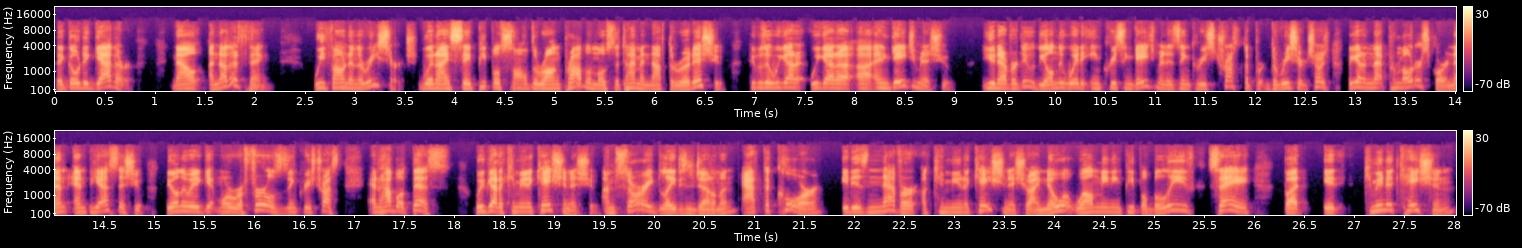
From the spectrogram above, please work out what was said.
They go together. Now, another thing we found in the research, when I say people solve the wrong problem most of the time and not the root issue, people say we got a, we got a, uh, engagement issue. You never do. The only way to increase engagement is increase trust. The, the research shows we got a net promoter score, an NPS issue. The only way to get more referrals is increase trust. And how about this? We've got a communication issue. I'm sorry, ladies and gentlemen, at the core, it is never a communication issue. I know what well-meaning people believe, say, but it communication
